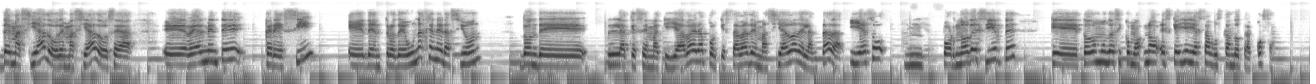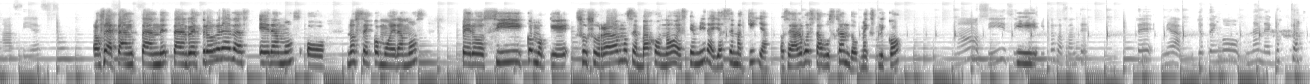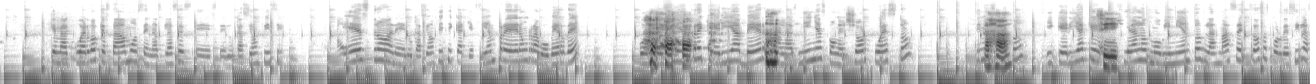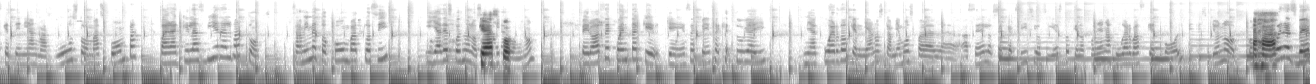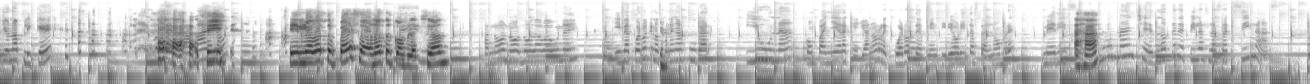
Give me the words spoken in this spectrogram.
Demasiado, demasiado. O sea, eh, realmente crecí eh, dentro de una generación donde la que se maquillaba era porque estaba demasiado adelantada. Y eso, mm, por no decirte que todo el mundo así como, no, es que ella ya está buscando otra cosa. Así es. O sea, tan, tan, tan retrógradas éramos, o no sé cómo éramos, pero sí como que susurrábamos en bajo, no, es que mira, ya se maquilla, o sea, algo está buscando, ¿me explicó? No, sí, sí, bastante. Mira, yo tengo que me acuerdo que estábamos en las clases este, de educación física, maestro de educación física que siempre era un rabo verde, porque siempre quería ver a las niñas con el short puesto. Y quería que hicieran los movimientos las más sexosas, por decir, las que tenían más gusto, más pompa, para que las viera el vato. a mí me tocó un vato así y ya después me lo Qué asco. ¿no? Pero haz de cuenta que, que esa experiencia que tuve ahí, me acuerdo que ya nos cambiamos para hacer los ejercicios y esto, que nos ponían a jugar básquetbol. Yo no, como puedes ver, yo no apliqué. sí. Y luego tu peso, ¿no? Tu complexión. no, no, no daba una ahí. Y me acuerdo que nos ponen a jugar y una compañera que ya no recuerdo, te mentiría ahorita hasta el nombre, me Ajá. no manches, no te depilas las axilas.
